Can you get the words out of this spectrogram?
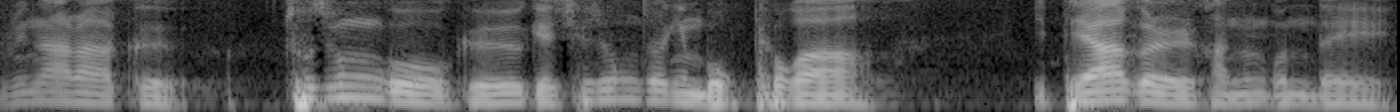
우리나라 그 초중고 교육의 최종적인 목표가 이 대학을 가는 건데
